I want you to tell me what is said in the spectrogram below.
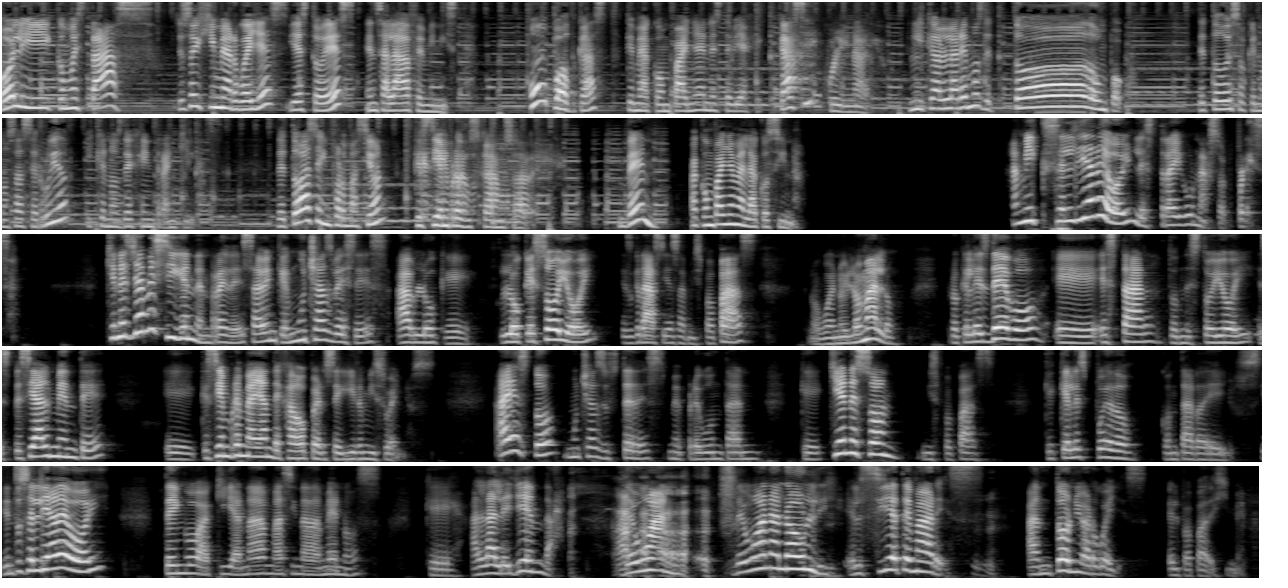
Hola, ¿cómo estás? Yo soy Jimmy Argüelles y esto es Ensalada Feminista, un podcast que me acompaña en este viaje casi culinario, en el que hablaremos de todo un poco, de todo eso que nos hace ruido y que nos deja intranquilas, de toda esa información que, siempre, buscamos saber. Ven, acompáñame a la cocina. Amix, el día de hoy les traigo una sorpresa. Quienes ya me siguen en redes saben que muchas veces hablo que lo que soy hoy es gracias a mis papás, lo bueno y lo malo, pero que les debo eh, estar donde estoy hoy, especialmente eh, que siempre me hayan dejado perseguir mis sueños. A esto, muchas de ustedes me preguntan que quiénes son mis papás, que qué les puedo contar de ellos. Y entonces el día de hoy tengo aquí a nada más y nada menos que a la leyenda, the one, the one and only, el siete mares, Antonio Argüelles, el papá de Jimena.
